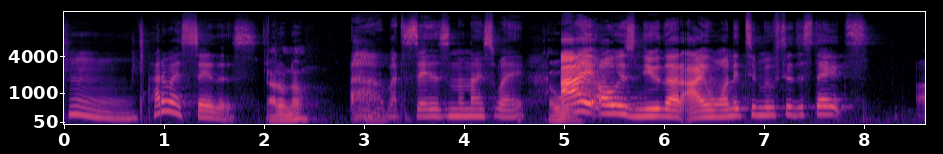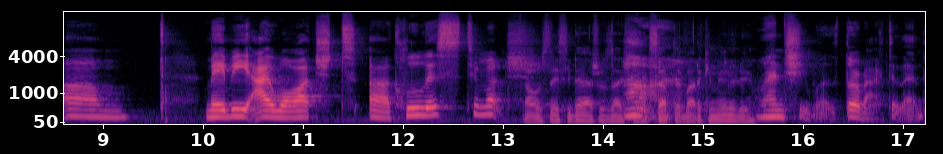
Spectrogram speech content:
hmm, how do I say this? I don't know. I'm about to say this in a nice way. Oh. I always knew that I wanted to move to the States. Um, maybe I watched uh, Clueless too much Oh, Stacey Dash was actually accepted by the community. when she was throwback to then.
